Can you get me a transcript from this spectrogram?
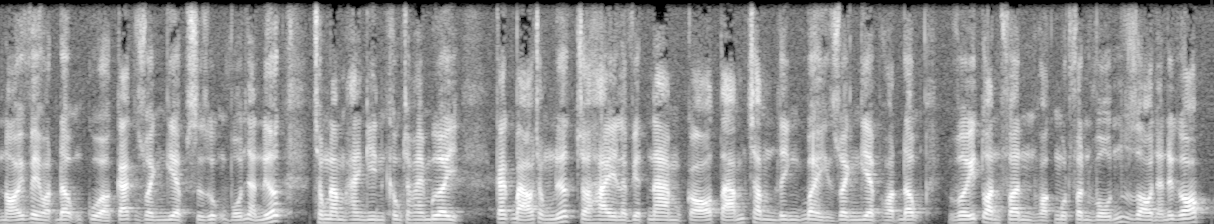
nói về hoạt động của các doanh nghiệp sử dụng vốn nhà nước trong năm 2020, các báo trong nước cho hay là Việt Nam có 807 doanh nghiệp hoạt động với toàn phần hoặc một phần vốn do nhà nước góp.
